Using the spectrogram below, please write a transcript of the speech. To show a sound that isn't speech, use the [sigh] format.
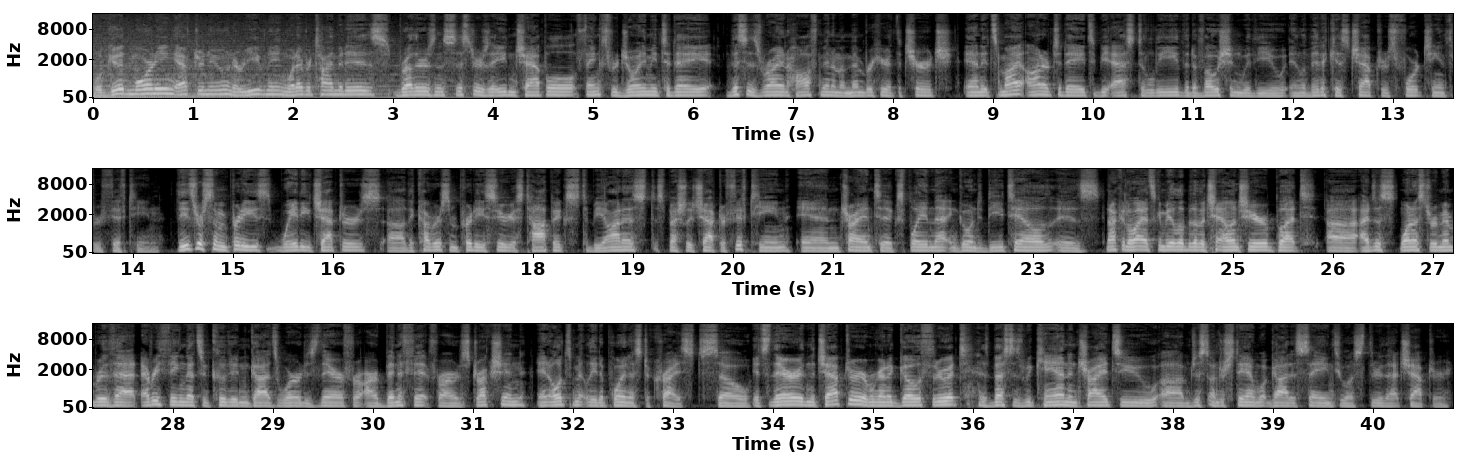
Well, good morning, afternoon, or evening, whatever time it is, brothers and sisters at Eden Chapel. Thanks for joining me today. This is Ryan Hoffman. I'm a member here at the church, and it's my honor today to be asked to lead the devotion with you in Leviticus chapters 14 through 15. These are some pretty weighty chapters. Uh, they cover some pretty serious topics, to be honest, especially chapter 15. And trying to explain that and go into detail is not going to lie, it's going to be a little bit of a challenge here, but uh, I just want us to remember that everything that's included in God's word is there for our benefit, for our instruction, and ultimately to point us to Christ. So it's there in the chapter, and we're going to go through it as best as we can and try to um, just understand what God is saying to us through that chapter.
